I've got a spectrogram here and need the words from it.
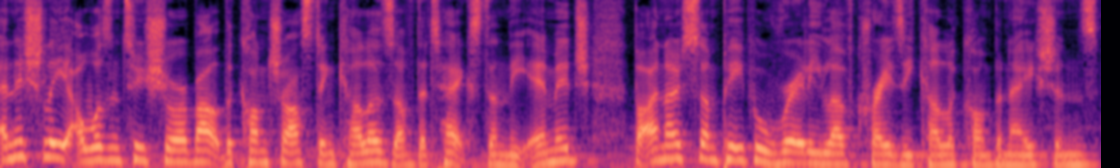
Initially, I wasn't too sure about the contrasting colours of the text and the image, but I know some people really really love crazy color combinations.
